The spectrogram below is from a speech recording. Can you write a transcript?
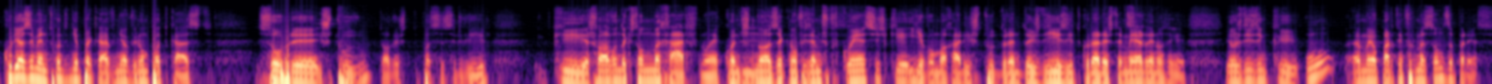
curiosamente, quando vinha para cá, vinha ouvir um podcast sobre estudo, talvez te possa servir, que eles falavam da questão de marrar, não é? Quantos de Hum. nós é que não fizemos frequências que ia, vou marrar isto tudo durante dois dias e decorar esta merda e não sei o quê. Eles dizem que, um, a maior parte da informação desaparece,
